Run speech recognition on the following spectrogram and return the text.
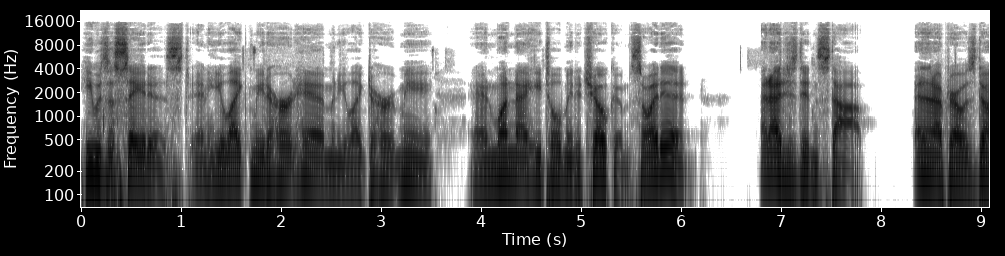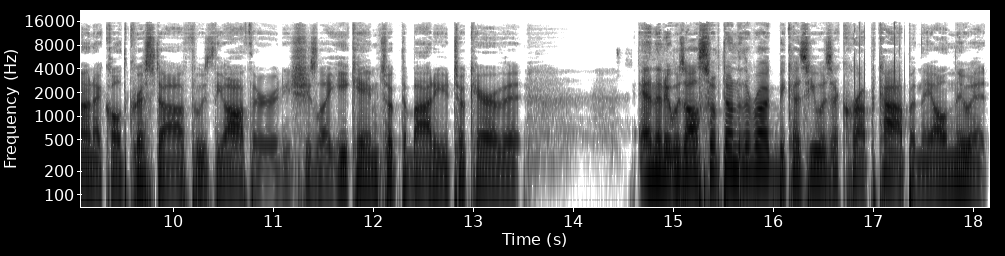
he was a sadist and he liked me to hurt him and he liked to hurt me. And one night he told me to choke him. So I did. And I just didn't stop. And then after I was done, I called Christoph, who's the author, and he, she's like, he came, took the body, took care of it. And then it was all swept under the rug because he was a corrupt cop and they all knew it.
